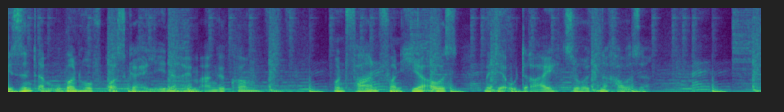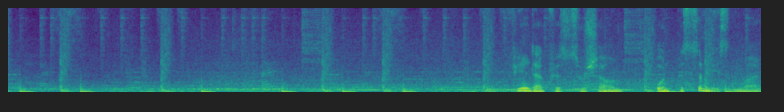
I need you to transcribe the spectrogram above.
Wir sind am U-Bahnhof Oskar-Heleneheim angekommen und fahren von hier aus mit der U3 zurück nach Hause. Vielen Dank fürs Zuschauen und bis zum nächsten Mal.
